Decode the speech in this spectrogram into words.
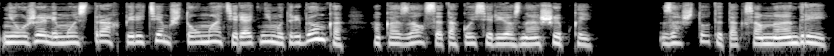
Неужели мой страх перед тем, что у матери отнимут ребенка, оказался такой серьезной ошибкой? За что ты так со мной, Андрей?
